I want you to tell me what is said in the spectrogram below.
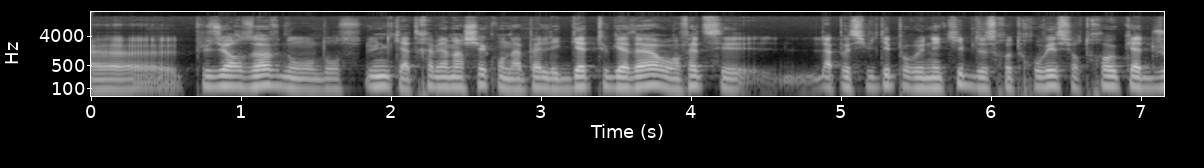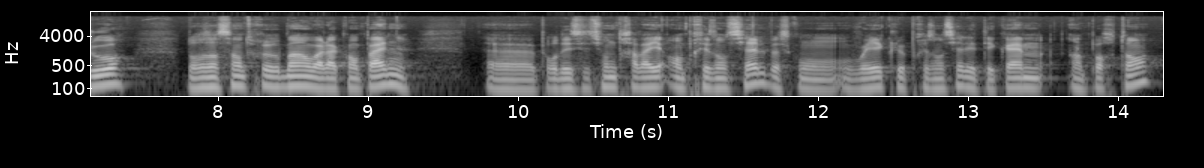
euh, plusieurs offres, dont, dont une qui a très bien marché, qu'on appelle les Get Together, où en fait c'est la possibilité pour une équipe de se retrouver sur 3 ou 4 jours dans un centre urbain ou à la campagne euh, pour des sessions de travail en présentiel, parce qu'on voyait que le présentiel était quand même important,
